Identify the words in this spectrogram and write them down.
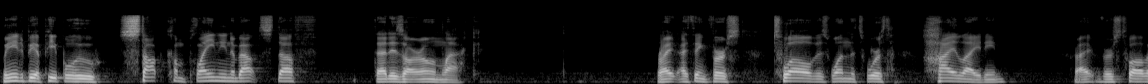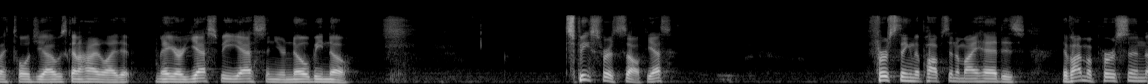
We need to be a people who stop complaining about stuff that is our own lack. Right? I think verse 12 is one that's worth highlighting. Right? Verse 12, I told you I was going to highlight it. May your yes be yes and your no be no. It speaks for itself, yes? First thing that pops into my head is if I'm a person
